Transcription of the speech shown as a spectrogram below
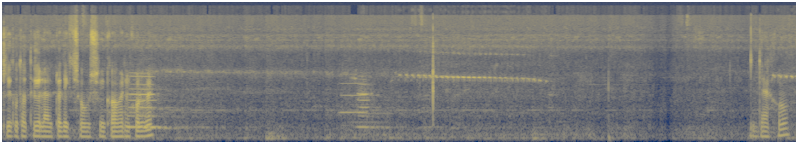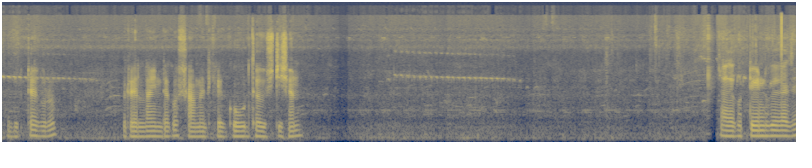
কে কোথা থেকে লাইভটা দেখছ, অবশ্যই কমেন্ট করবে। দেখো এদিকটা এগুলো রেল লাইন দেখো, সামনের দিকে গৌড়দা স্টেশন। দেখো ট্রেন ঢুকে গেছে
